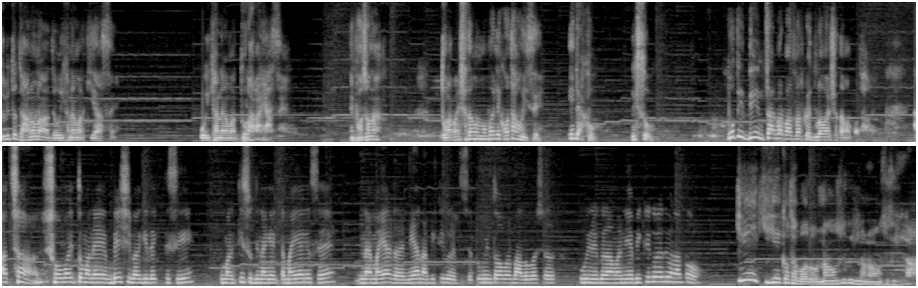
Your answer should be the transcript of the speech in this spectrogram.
তুমি তো জানো না যে ওইখানে আমার কি আছে। ওইখানে আমার দুলাভাই আছে। বোঝো না দুলাভাইয়ের সাথে আমার মোবাইলে কথা হয়েছে এই দেখো দেখছ? প্রতিদিন চারবার পাঁচবার করে দুলাভাইয়ের সাথে আমার কথা হয়। আচ্ছা সবাই তো মানে বেশিরভাগই দেখতেছি। তোমার কিছুদিন আগে একটা মাইয়া গেছে। মাইয়াটা নিয়ে না বিক্রি করে দিছে। তুমি তো আবার ভালোবাসার অভিনয় করে আমার নিয়ে বিক্রি করে দিবে না তো? কে কি এই কথা বলো? নাউজুবিল্লাহ নাউজুবিল্লাহ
